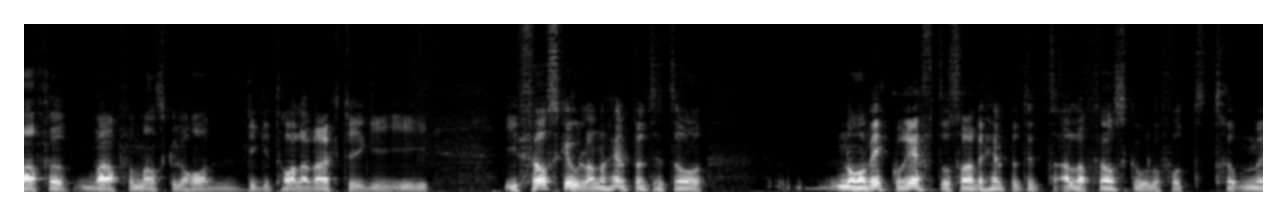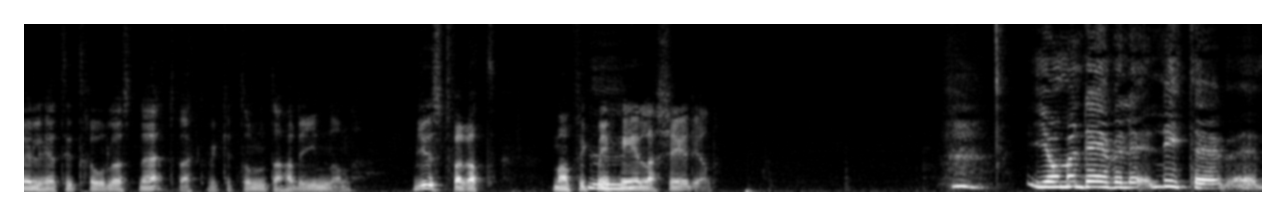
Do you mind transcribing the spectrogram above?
varför, varför man skulle ha digitala verktyg i, i, i förskolan och helt plötsligt så några veckor efter så hade helt plötsligt alla förskolor fått tro, möjlighet till trådlöst nätverk vilket de inte hade innan. Just för att man fick med mm. hela kedjan. Ja men det är väl lite eh,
